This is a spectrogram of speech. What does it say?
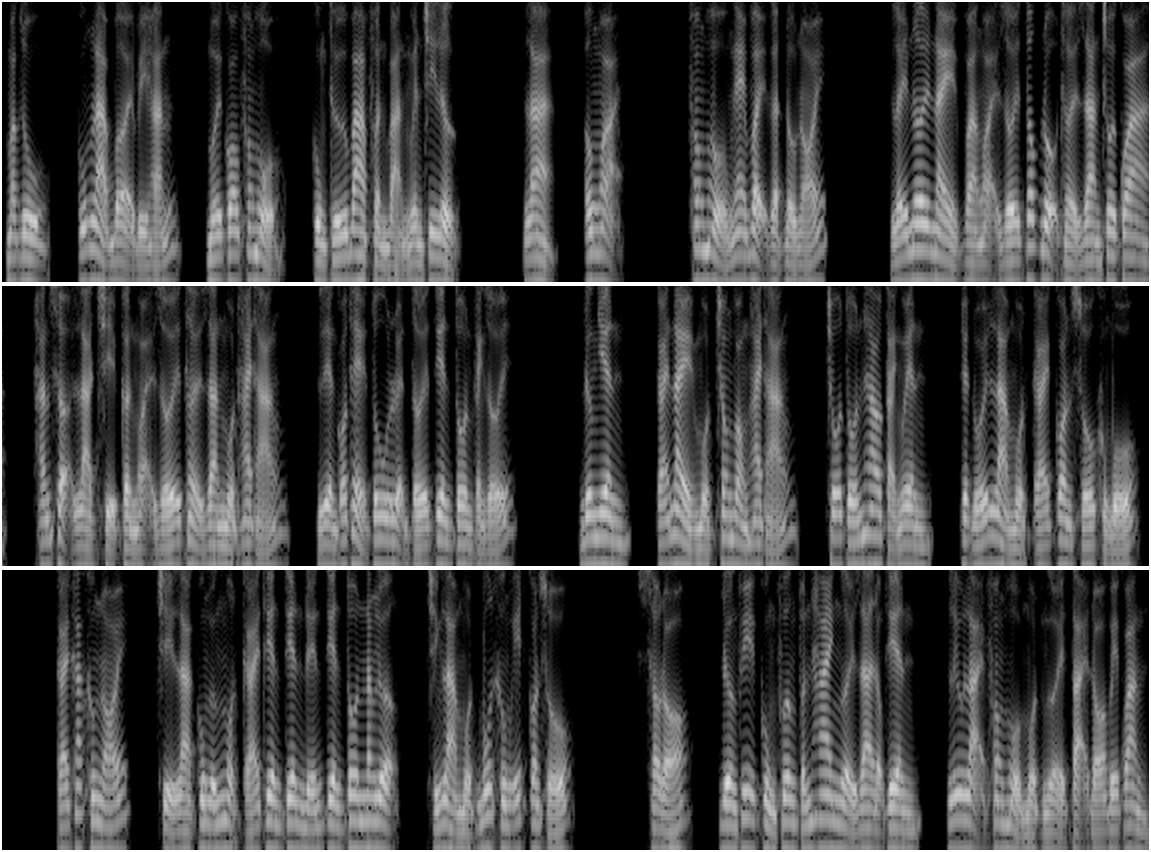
Mặc dù, cũng là bởi vì hắn, mới có phong hổ, cùng thứ ba phần bản nguyên chi lực. Là, ông ngoại. Phong hổ nghe vậy gật đầu nói. Lấy nơi này và ngoại giới tốc độ thời gian trôi qua, hắn sợ là chỉ cần ngoại giới thời gian 1-2 tháng, liền có thể tu luyện tới tiên tôn cảnh giới. Đương nhiên, cái này một trong vòng 2 tháng, chỗ tốn hao tài nguyên, tuyệt đối là một cái con số khủng bố. Cái khác không nói, chỉ là cung ứng một cái thiên tiên đến tiên tôn năng lượng, chính là một bút không ít con số. Sau đó, Đường Phi cùng Phương Tuấn hai người ra động tiên, lưu lại phong hổ một người tại đó bế quan.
